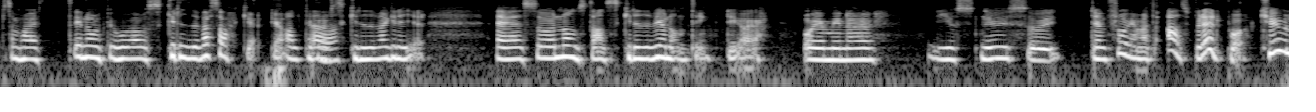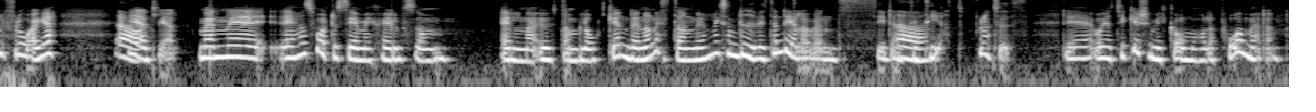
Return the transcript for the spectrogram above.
som har ett enormt behov av att skriva saker. Jag har alltid Ja. behövt skriva grejer. Eh, Så någonstans skriver jag någonting. Det gör jag. Och jag menar, just nu så... Den frågan var jag inte alls beredd på. Kul fråga Ja. egentligen. Men eh, jag har svårt att se mig själv som Elna utan bloggen. Den har nästan den har liksom blivit en del av ens identitet på något vis. Det, och jag tycker så mycket om att hålla på med den.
